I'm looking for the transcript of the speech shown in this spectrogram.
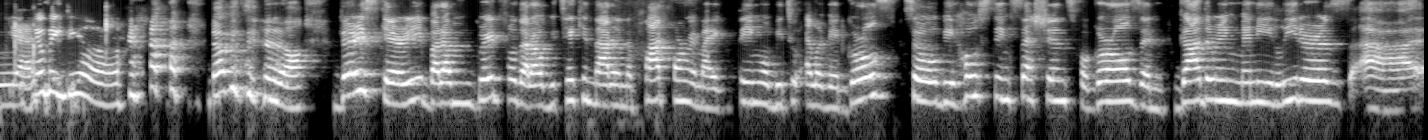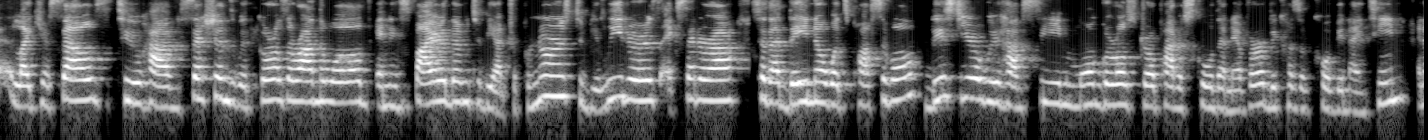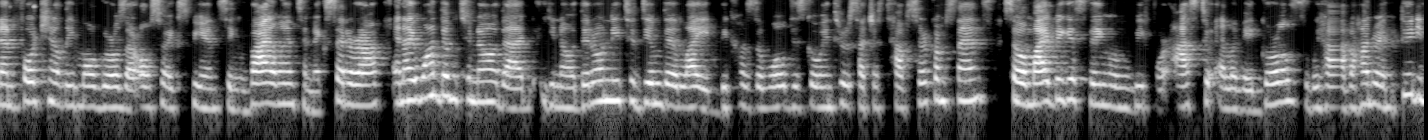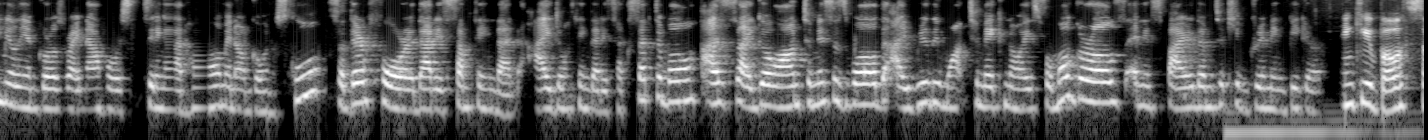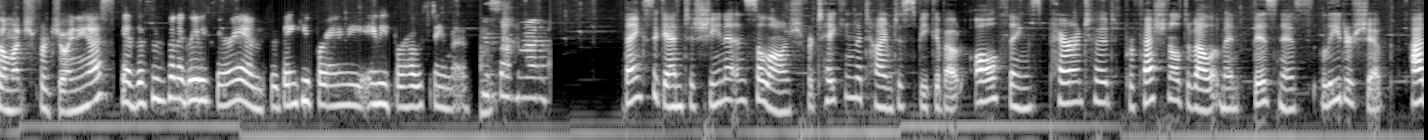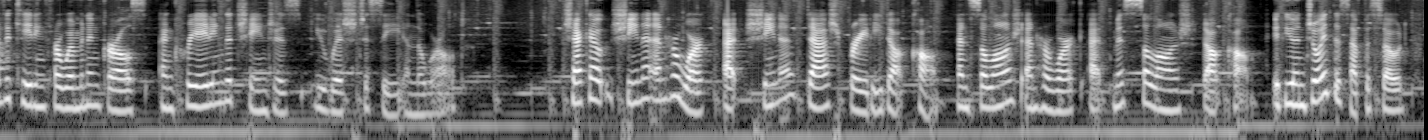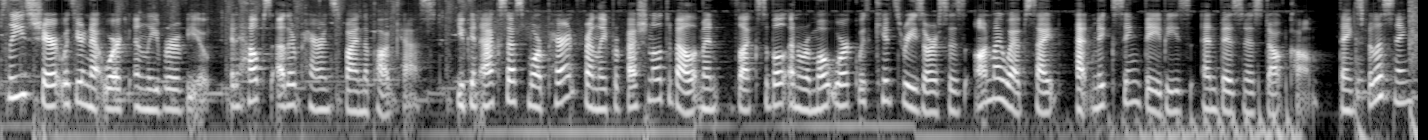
Yes. No big deal. no big deal at all. Very scary, but I'm grateful that I'll be taking that on the platform, and my thing will be to elevate girls. So we'll be hosting sessions for girls and gathering many leaders uh, like yourselves to have sessions with girls around the world and inspire them to be entrepreneurs, to be leaders, etc. so that they know what's possible. This year, we have seen more girls drop out of school than ever because of COVID 19. And unfortunately, more girls are also experiencing violence and etc. And I want them to know that, you know, they don't need to dim their light because the world is going through such a tough circumstance. So my biggest thing will be for us to elevate girls. We have 130 million girls right now who are sitting at home and not going to school. So therefore, that is something that I don't think that is acceptable. As I go on to Mrs. World, really want to make noise for more girls and inspire them to keep dreaming bigger. Thank you both so much for joining us. Yeah, this has been a great experience. So thank you for Amy, Amy for hosting this. Thank you so much. Thanks again to Sheena and Solange for taking the time to speak about all things parenthood, professional development, business, leadership, advocating for women and girls, and creating the changes you wish to see in the world. Check out Sheena and her work at sheena-brady.com and Solange and her work at misssolange.com. If you enjoyed this episode, please share it with your network and leave a review. It helps other parents find the podcast. You can access more parent friendly professional development, flexible, and remote work with kids resources on my website at mixingbabiesandbusiness.com. Thanks for listening.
